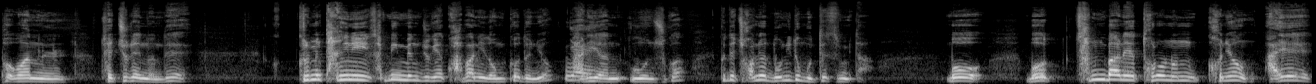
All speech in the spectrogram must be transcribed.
법안을 제출했는데 그러면 당연히 300명 중에 과반이 넘거든요. 예. 발의한 의원 수가. 근데 전혀 논의도 못했습니다. 뭐, 뭐, 찬반의 토론은 커녕 아예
